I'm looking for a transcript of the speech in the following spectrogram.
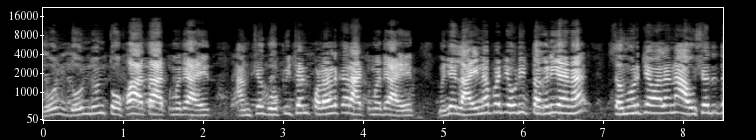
दोन दोन दोन तोफा आता आतमध्ये आहेत. आमचे गोपीचंद पडळकर आतमध्ये आहेत. म्हणजे लाईनअपच एवढी तगडी आहे ना समोरच्या वाल्यांना औषध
